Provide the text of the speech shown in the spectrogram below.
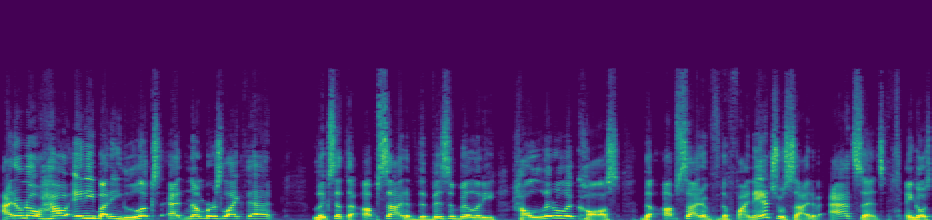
I don't know how anybody looks at numbers like that looks at the upside of the visibility, how little it costs, the upside of the financial side of AdSense, and goes,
